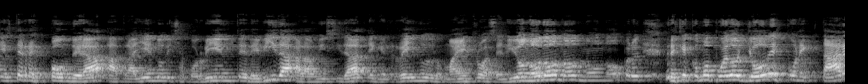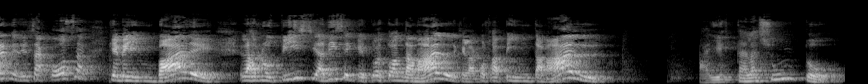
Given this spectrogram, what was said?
este responderá atrayendo dicha corriente de vida a la unicidad en el reino de los maestros ascendidos. No, no, no, no, no, pero, es que ¿cómo puedo yo desconectarme de esa cosa que me invade? Las noticias dicen que todo esto anda mal, que la cosa pinta mal. Ahí está el asunto.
